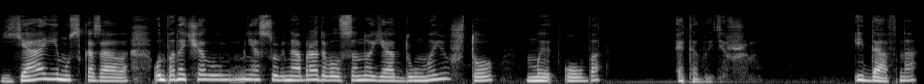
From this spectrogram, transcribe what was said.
Я ему сказала. Он поначалу не особенно обрадовался, но я думаю, что мы оба это выдержим. И Дафна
